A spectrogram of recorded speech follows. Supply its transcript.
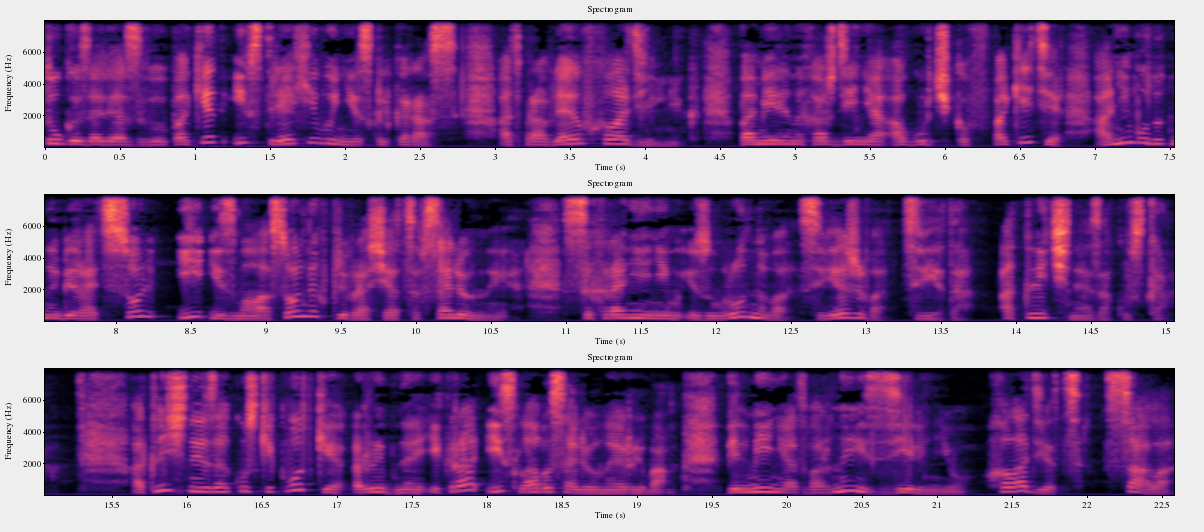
Туго завязываю пакет и встряхиваю несколько раз. Отправляю в холодильник. По мере нахождения огурчиков в пакете они будут набирать соль и из малосольных превращаться в соленые, с сохранением изумрудного свежего цвета. Отличная закуска. Отличные закуски к водке – рыбная икра и слабосоленая рыба. Пельмени отварные с зеленью, холодец, сало,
